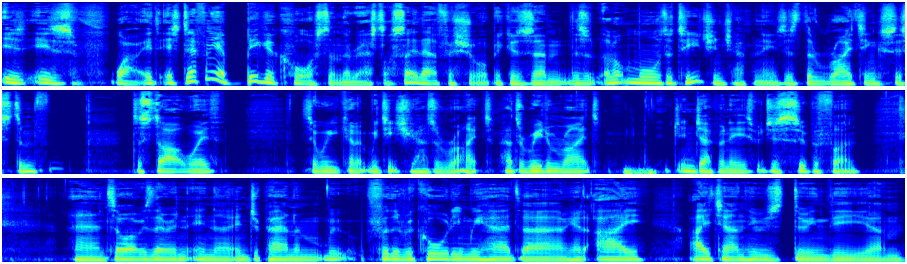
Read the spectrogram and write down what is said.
is is wow, it, it's definitely a bigger course than the rest. I'll say that for sure because um, there's a lot more to teach in Japanese. There's the writing system to start with, so we kind of we teach you how to write, how to read and write in Japanese, which is super fun. And so I was there in in, uh, in Japan, and we, for the recording we had uh, we had I I Chan who was doing the um,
